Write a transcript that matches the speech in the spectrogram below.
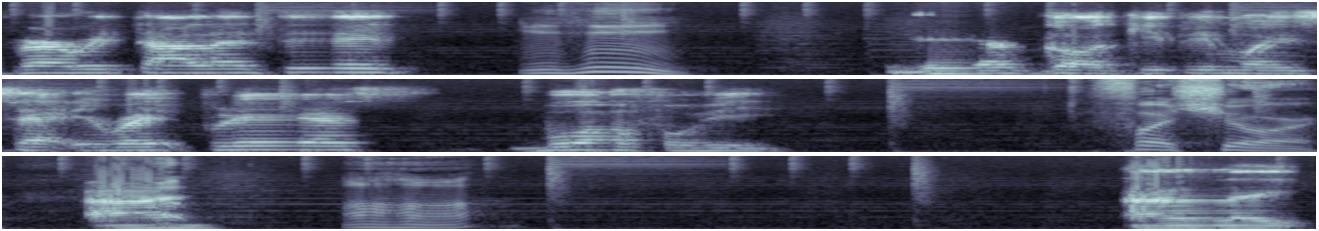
very talented. Mm-hmm. You just gotta keep him mindset the right place. Both for me. For sure. And Uh huh. and like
